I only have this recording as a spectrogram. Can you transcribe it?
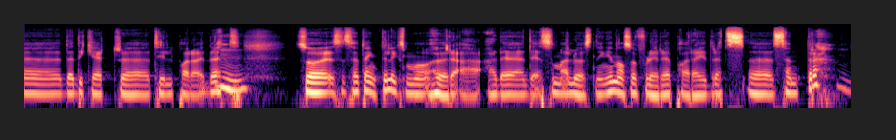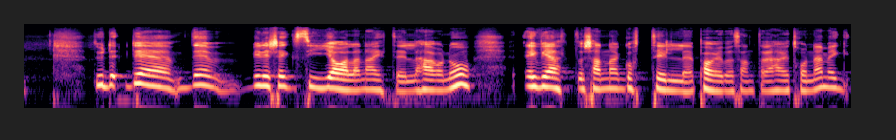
eh, dedikert eh, til paraidrett. Mm. Så, så, jeg tenkte liksom å høre, er, er det det som er løsningen? Altså flere paraidrettssentre? Mm. Du, det, det, det, vil ikke jeg si ja eller nei til her og nå. Jeg vet og kjenner godt til paraidrettssenteret her i Trondheim. Jeg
